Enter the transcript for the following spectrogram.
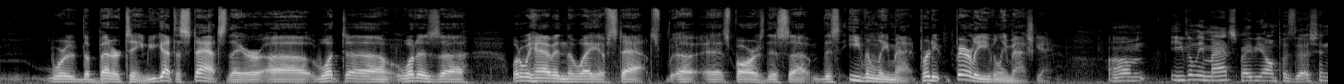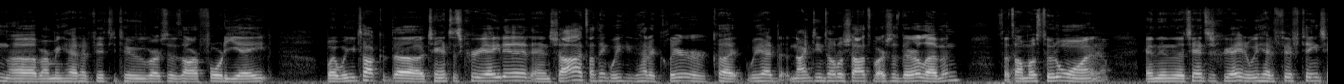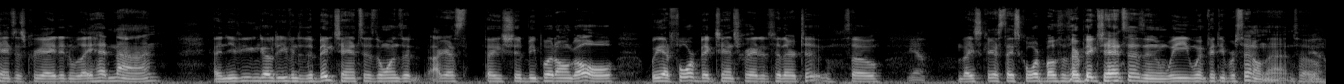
were the better team. You got the stats there. Uh, what uh, what is uh, what do we have in the way of stats uh, as far as this this evenly matched, pretty fairly evenly matched game? Um, evenly matched, maybe on possession. Birmingham had 52 versus our 48. But when you talk the chances created and shots, I think we had a clear cut. We had 19 total shots versus their 11, so it's almost two to one. Yeah. And then the chances created, we had 15 chances created, and they had nine. And if you can go to even to the big chances, the ones that I guess they should be put on goal, we had four big chances created to their two. So yeah, they guess they scored both of their big chances, and we went 50 percent on that. So. Yeah.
